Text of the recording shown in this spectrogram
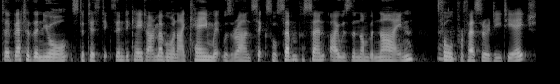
So better than your statistics indicate. I remember when I came, it was around 6 or 7%. I was the number 9 full uh-huh. professor at ETH,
